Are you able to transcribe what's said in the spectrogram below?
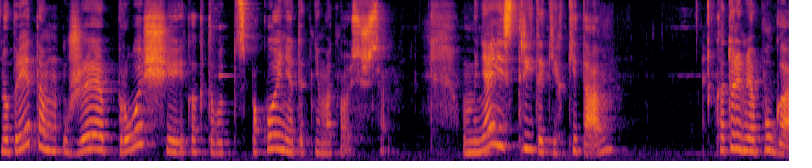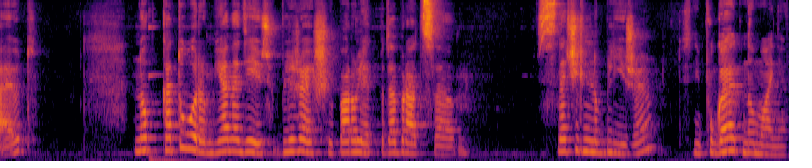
но при этом уже проще и как-то вот спокойнее ты к ним относишься. У меня есть три таких кита, которые меня пугают, но к которым я надеюсь в ближайшие пару лет подобраться значительно ближе, они пугают, но манят.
